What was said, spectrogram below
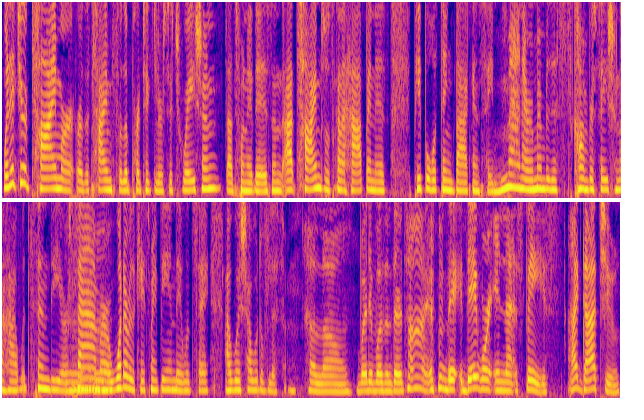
when it's your time or, or the time for the particular situation, that's when it is. And at times, what's going to happen is people will think back and say, "Man, I remember this conversation I had with Cindy or Sam Mm-hmm. or whatever the case may be," and they would say, "I wish I would have listened." Hello, but it wasn't their time. they they weren't in that space. I got you.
